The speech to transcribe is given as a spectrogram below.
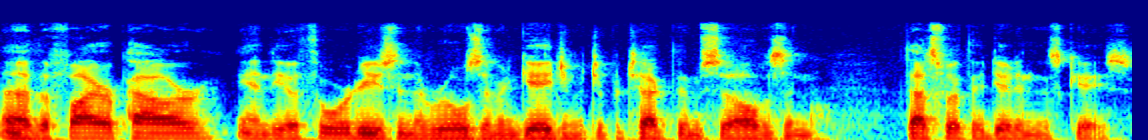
uh, the firepower, and the authorities and the rules of engagement to protect themselves, and that's what they did in this case.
